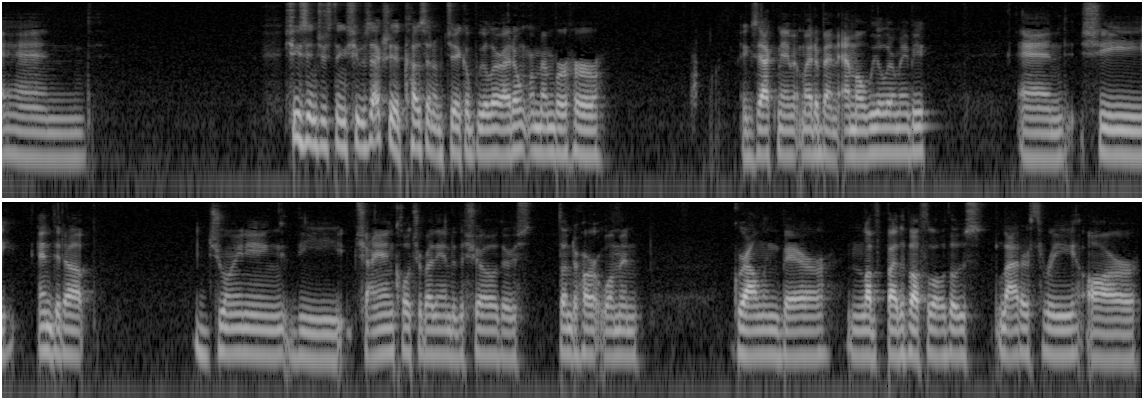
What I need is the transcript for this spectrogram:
and she's interesting. She was actually a cousin of Jacob Wheeler. I don't remember her exact name. It might have been Emma Wheeler, maybe. And she ended up joining the Cheyenne culture by the end of the show. There's Thunderheart Woman, Growling Bear, and Loved by the Buffalo. Those latter three are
